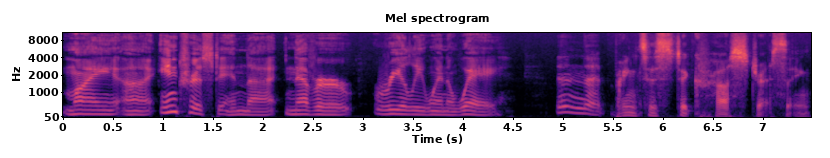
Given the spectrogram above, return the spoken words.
my uh, interest in that never really went away. And that brings us to cross dressing.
